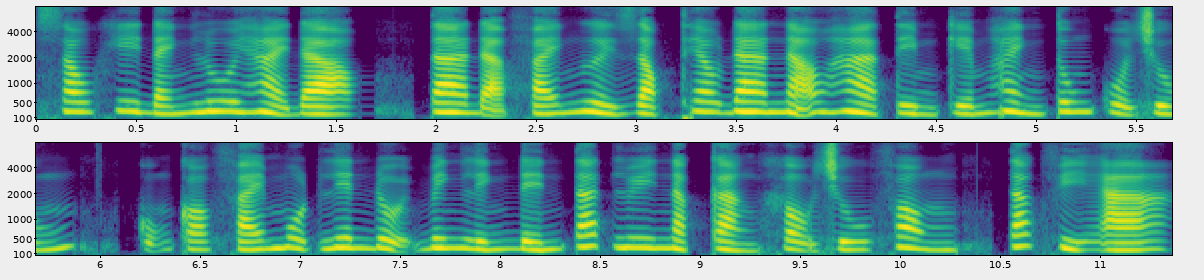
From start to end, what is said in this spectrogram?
Sau khi đánh lui hải đạo, ta đã phái người dọc theo đa não hà tìm kiếm hành tung của chúng. Cũng có phái một liên đội binh lính đến tát lui nặc cảng khẩu trú phòng, tác phỉ Á.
